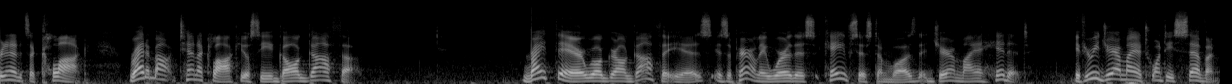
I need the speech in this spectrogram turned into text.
pretend it's a clock. Right about 10 o'clock, you'll see Golgotha. Right there, where Golgotha is, is apparently where this cave system was that Jeremiah hid it. If you read Jeremiah 27, it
